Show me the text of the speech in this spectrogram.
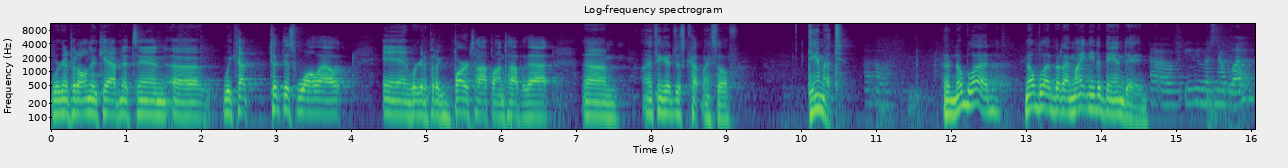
we're going to put all new cabinets in. Uh, we cut, took this wall out and we're going to put a bar top on top of that. Um, I think I just cut myself. Damn it. Uh, no blood. No blood, but I might need a band aid. Uh oh, even there's no blood?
